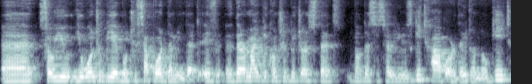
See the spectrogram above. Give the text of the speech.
Uh, so you, you want to be able to support them in that. If there might be contributors that not necessarily use GitHub or they don't know Git,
